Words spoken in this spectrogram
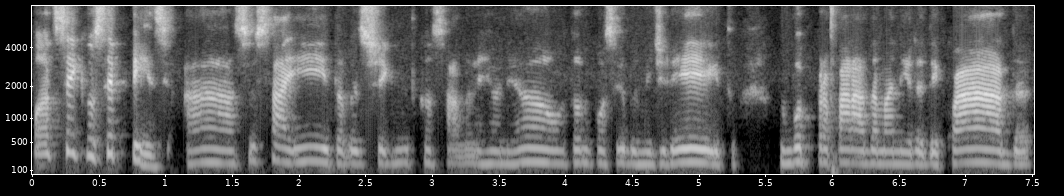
Pode ser que você pense, ah, se eu sair, talvez eu chegue muito cansado na reunião, então não consigo dormir direito, não vou preparar da maneira adequada,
